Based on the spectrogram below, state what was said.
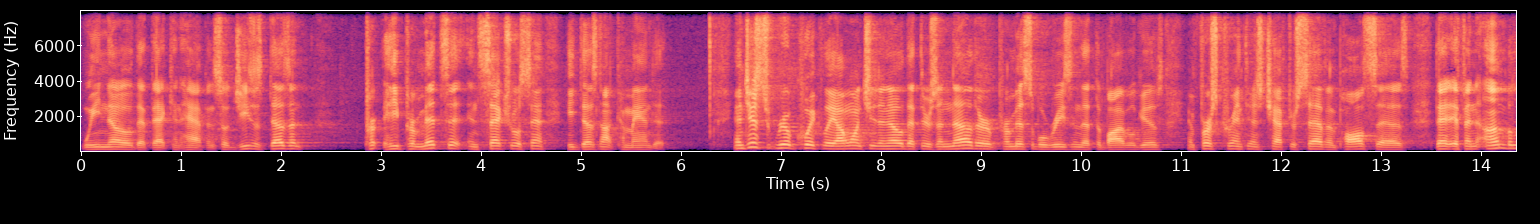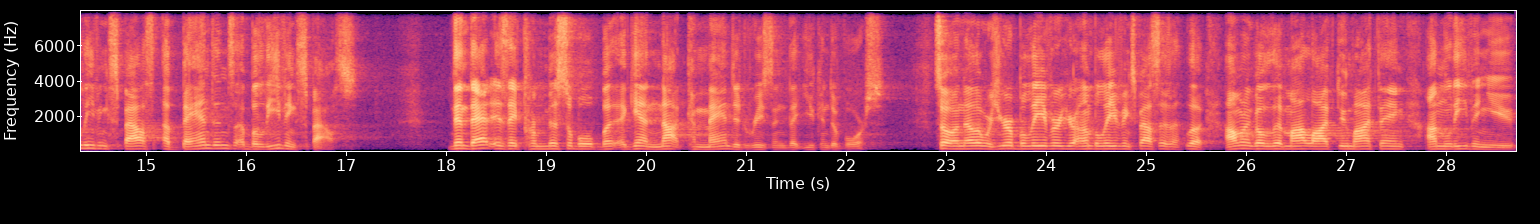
We know that that can happen. So Jesus doesn't, he permits it in sexual sin, he does not command it. And just real quickly, I want you to know that there's another permissible reason that the Bible gives. In 1 Corinthians chapter 7, Paul says that if an unbelieving spouse abandons a believing spouse, then that is a permissible, but again, not commanded reason that you can divorce. So, in other words, you're a believer, your unbelieving spouse says, Look, I'm gonna go live my life, do my thing, I'm leaving you.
